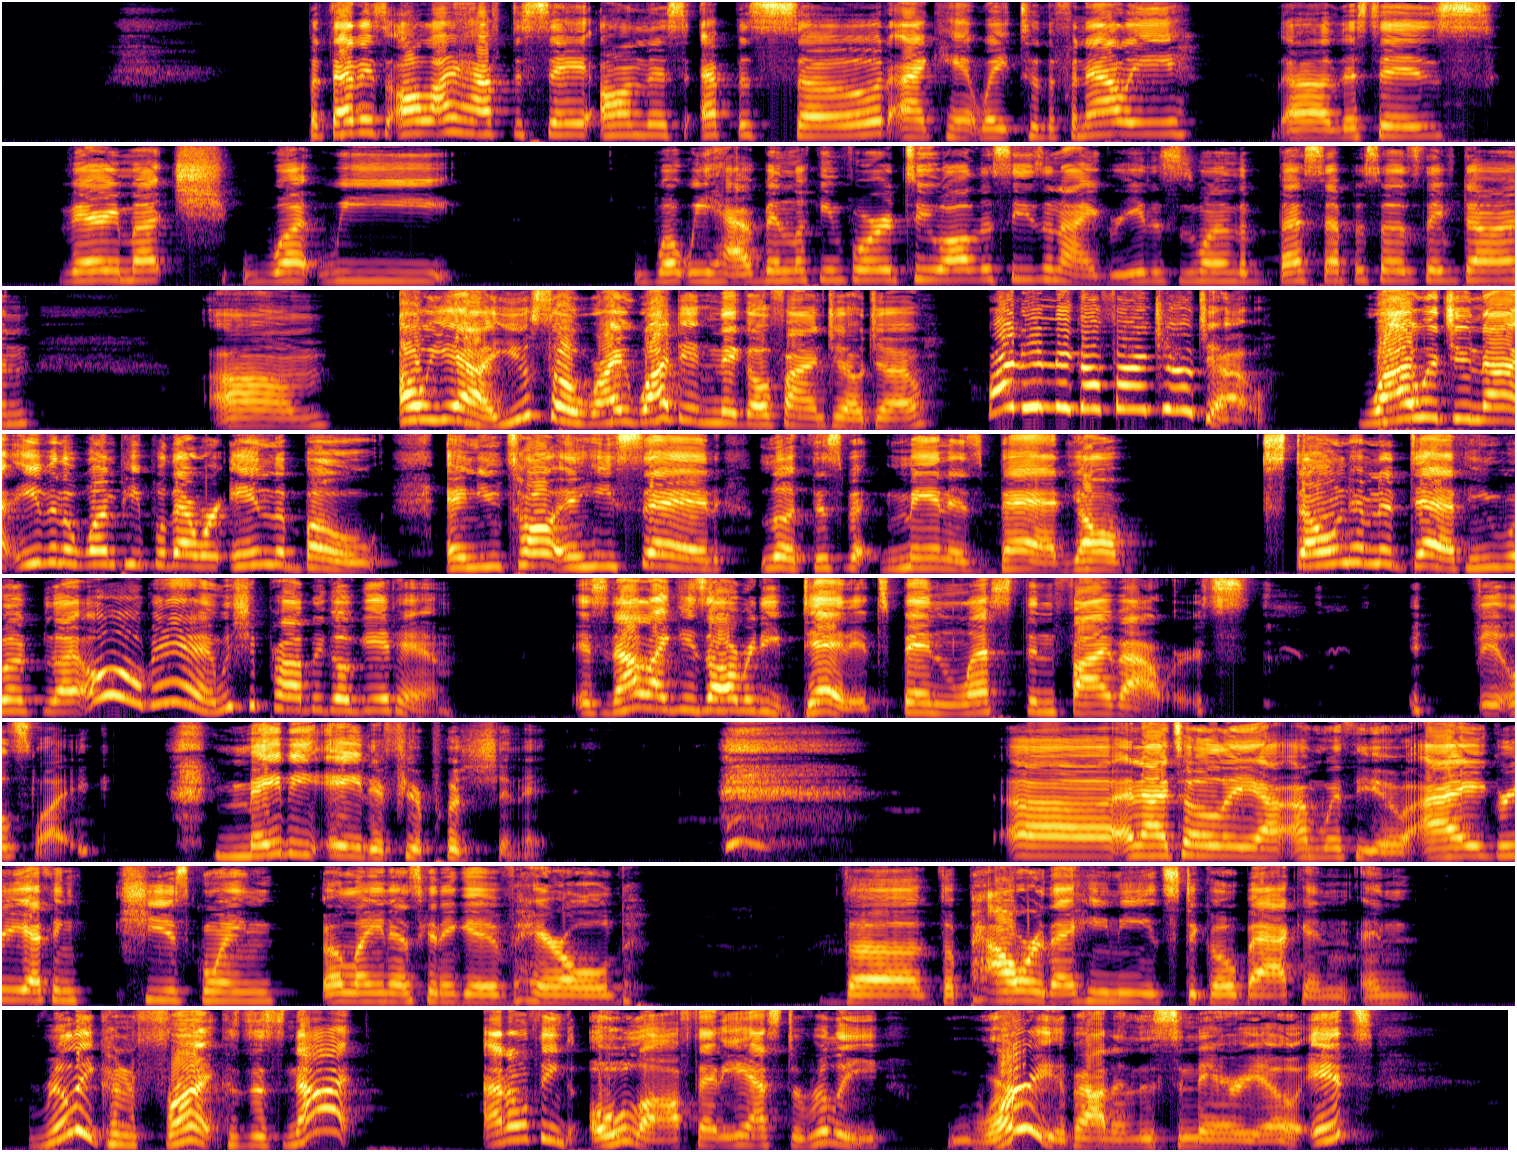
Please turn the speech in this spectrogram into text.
But that is all I have to say on this episode. I can't wait to the finale. Uh, this is very much what we what we have been looking forward to all the season. I agree. This is one of the best episodes they've done. Um, oh yeah, you so right. Why didn't they go find JoJo? Why didn't they go find JoJo? Why would you not? Even the one people that were in the boat and you told, and he said, look, this man is bad. Y'all stoned him to death. And you were like, oh man, we should probably go get him. It's not like he's already dead. It's been less than five hours. it feels like maybe eight if you're pushing it. Uh, and I totally, I'm with you. I agree. I think she is going, Elena is going to give Harald the the power that he needs to go back and and really confront because it's not I don't think Olaf that he has to really worry about in this scenario. It's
